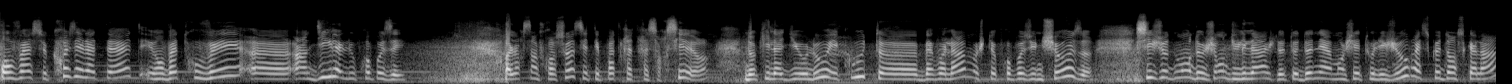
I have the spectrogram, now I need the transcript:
on va se creuser la tête et on va trouver euh, un deal à lui proposer. Alors Saint François, c'était pas très très sorcier, hein. donc il a dit au loup, écoute, euh, ben voilà, moi je te propose une chose, si je demande aux gens du village de te donner à manger tous les jours, est-ce que dans ce cas-là,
